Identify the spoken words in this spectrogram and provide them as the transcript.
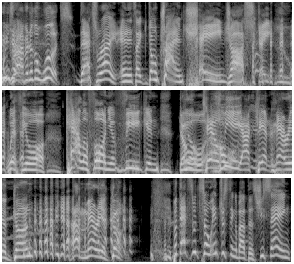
We Yeah. drive into the woods. That's right. And it's like don't try and change our state with your California vegan Don't you know, tell ho- me I can't marry a gun. I'll marry a gun. But that's what's so interesting about this. She's saying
